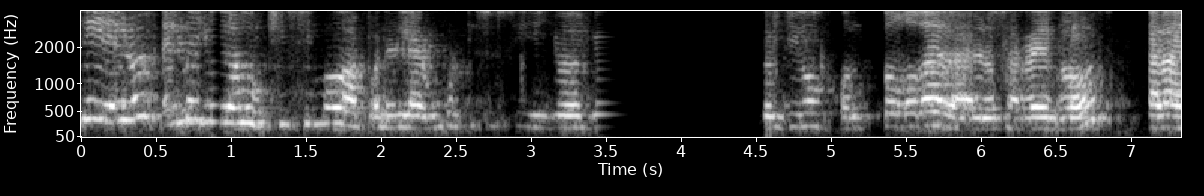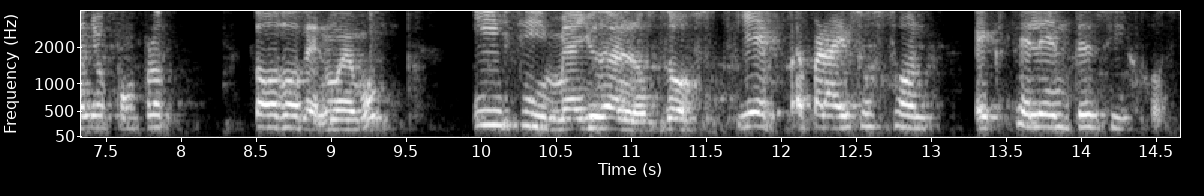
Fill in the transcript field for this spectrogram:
Sí, él, él me ayuda muchísimo a poner el árbol, porque eso sí, yo, yo, yo llego con todos los arreglos. Cada año compro todo de nuevo. Y sí, me ayudan los dos. Y eh, para eso son excelentes hijos.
